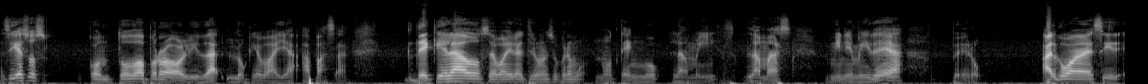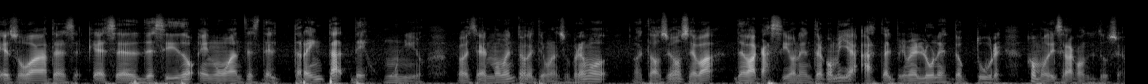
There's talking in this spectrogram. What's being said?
Así que eso es con toda probabilidad lo que vaya a pasar. ¿De qué lado se va a ir el Tribunal Supremo? No tengo la, la más mínima idea, pero algo van a decir, eso va a tener que ser decidido en o antes del 30 de junio. Puede ser el momento que el Tribunal Supremo de los Estados Unidos se va de vacaciones, entre comillas, hasta el primer lunes de octubre, como dice la Constitución.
